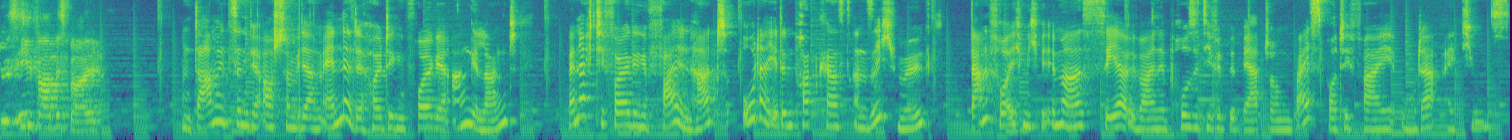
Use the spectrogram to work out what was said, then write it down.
Tschüss, Eva, bis bald. Und damit sind wir auch schon wieder am Ende der heutigen Folge angelangt. Wenn euch die Folge gefallen hat oder ihr den Podcast an sich mögt, dann freue ich mich wie immer sehr über eine positive Bewertung bei Spotify oder iTunes.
